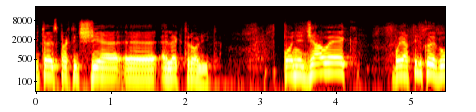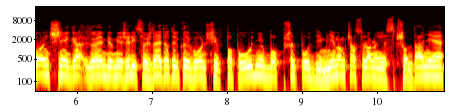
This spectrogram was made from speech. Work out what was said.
i to jest praktycznie e, elektrolit. Poniedziałek, bo ja tylko i wyłącznie gołębiom, jeżeli coś daję, to tylko i wyłącznie po południu, bo przed południem nie mam czasu, rano jest sprzątanie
